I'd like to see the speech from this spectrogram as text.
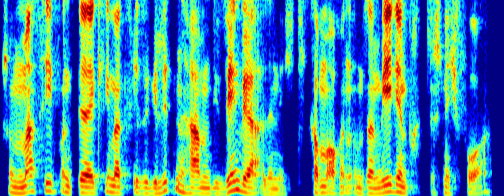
schon massiv unter der Klimakrise gelitten haben, die sehen wir alle nicht. Die kommen auch in unseren Medien praktisch nicht vor.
